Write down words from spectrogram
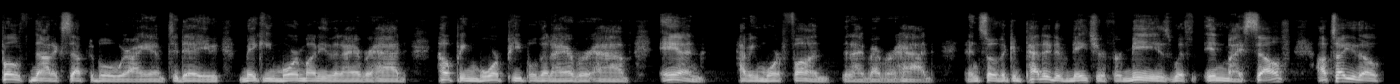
both not acceptable where I am today, making more money than I ever had, helping more people than I ever have, and having more fun than I've ever had. And so the competitive nature for me is within myself. I'll tell you though,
